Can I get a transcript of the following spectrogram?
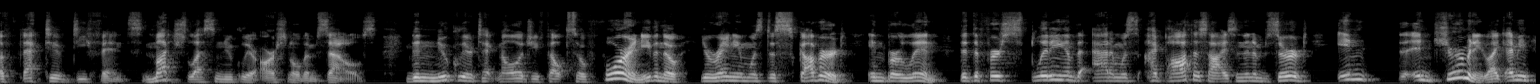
effective defense, much less nuclear arsenal themselves. The nuclear technology felt so foreign, even though uranium was discovered in Berlin, that the first splitting of the atom was hypothesized and then observed in in Germany. Like, I mean,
